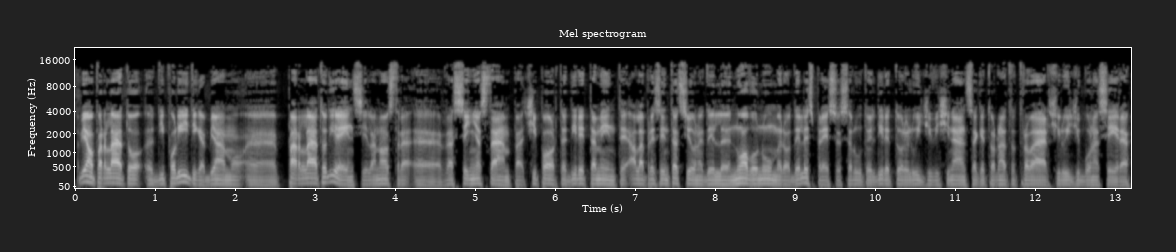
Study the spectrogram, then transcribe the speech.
Abbiamo parlato eh, di politica, abbiamo eh, parlato di Renzi, la nostra eh, rassegna stampa ci porta direttamente alla presentazione del nuovo numero dell'Espresso e saluto il direttore Luigi Vicinanza che è tornato a trovarci. Luigi, buonasera.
